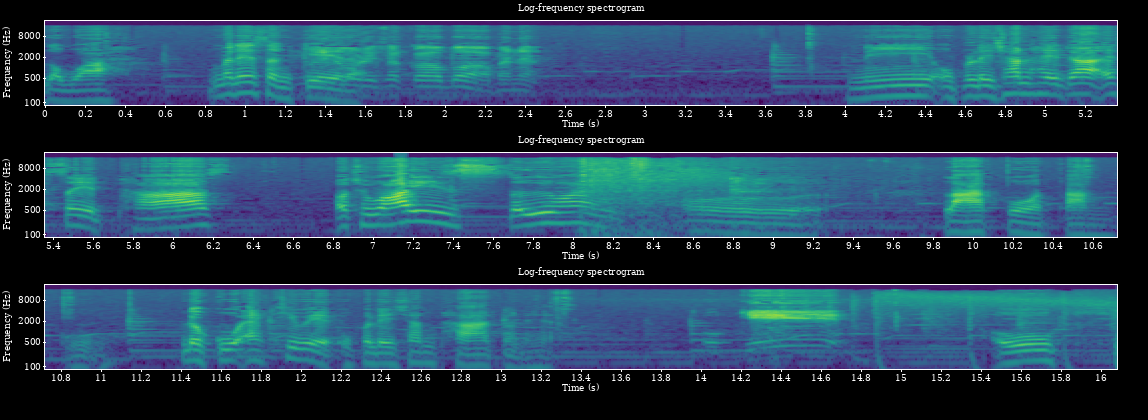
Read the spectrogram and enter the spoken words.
หรอวะ ไม่ได้สังเกตดูอะในสกอร์บอกมันอะนี่ Operation Hydra Asset Pass Authorize ซื้อมั้งเออ ลาโกดตังกู เดี๋ยวกู activate Operation Pass ก่อนนะฮะ โอเค โอเค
